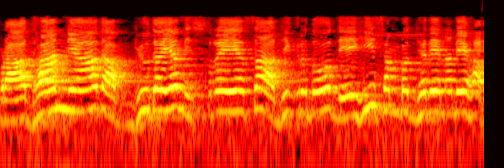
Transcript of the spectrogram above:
प्राधान्याद अभ्युदय निश्रेयस अधिकृतो देही संबद्ध दे न देहा।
